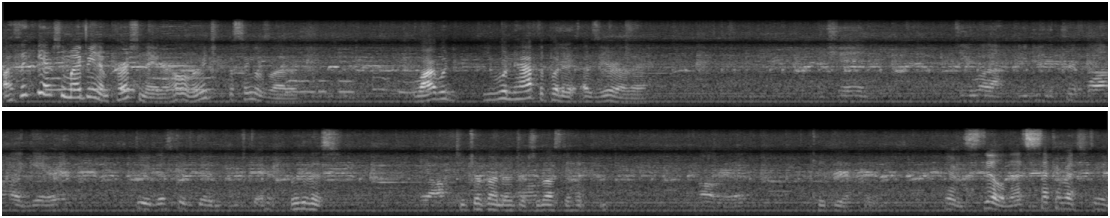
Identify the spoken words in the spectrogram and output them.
I think he actually might be an impersonator. Hold on, let me check the singles ladder. Why would you wouldn't have to put a, a zero there? And do you, uh, you do the trip walk like Gary? Dude, this kid's good. I'm scared. Look at this. Hey, off. Team choke on don't touch. He lost to him. Oh, really? KPF. Yeah, but still, that's second best team.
